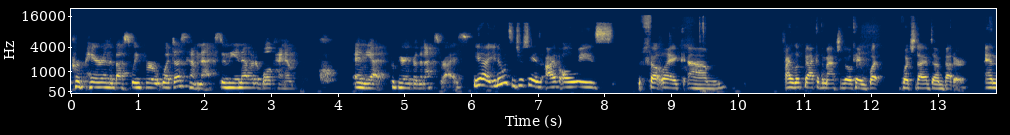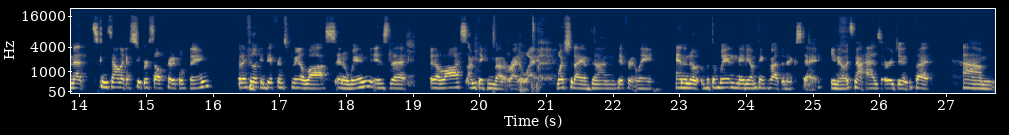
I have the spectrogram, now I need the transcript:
prepare in the best way for what does come next and the inevitable kind of and yet preparing for the next rise yeah you know what's interesting is i've always felt like um, i look back at the match and go okay what what should i have done better and that can sound like a super self-critical thing but i feel like a difference between a loss and a win is that in a loss i'm thinking about it right away what should i have done differently and in a, with the win maybe i'm thinking about the next day you know it's not as urgent but um,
